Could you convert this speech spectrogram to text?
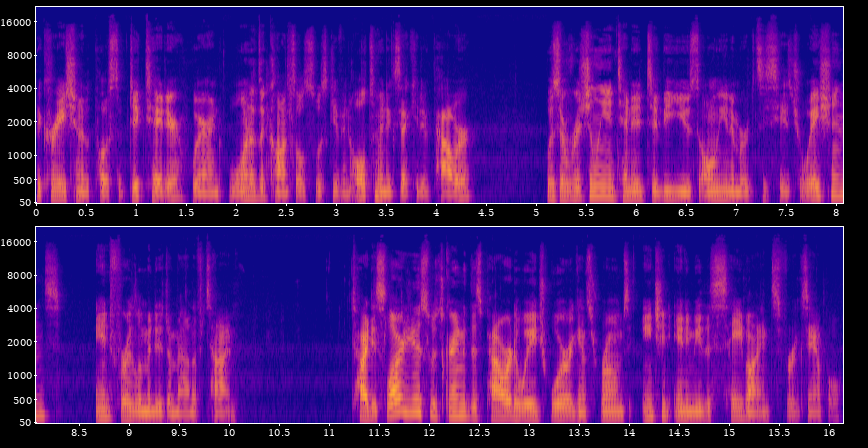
The creation of the post of dictator, wherein one of the consuls was given ultimate executive power, was originally intended to be used only in emergency situations and for a limited amount of time. Titus Lartius was granted this power to wage war against Rome's ancient enemy, the Sabines, for example.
